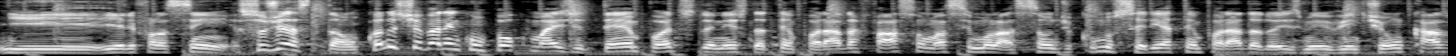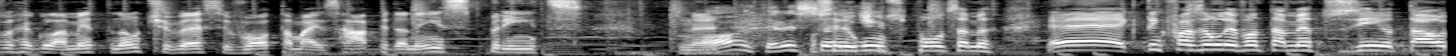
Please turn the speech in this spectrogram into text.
E, e ele falou assim: sugestão: quando estiverem com um pouco mais de tempo, antes do início da temporada, façam uma simulação de como seria a temporada 2021 caso o regulamento não tivesse volta mais rápida nem sprints. Né? Ó, Ou interessante. seja, alguns pontos. a me- É, que tem que fazer um levantamentozinho e tal,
